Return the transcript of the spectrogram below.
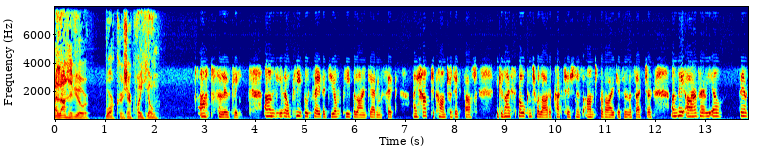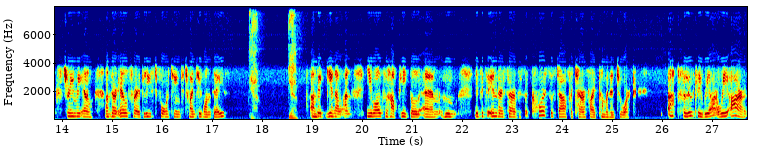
A lot of your workers are quite young. Absolutely. And, you know, people say that young people aren't getting sick. I have to contradict that because I've spoken to a lot of practitioners and providers in the sector, and they are very ill. They're extremely ill, and they're ill for at least 14 to 21 days. Yeah. Yeah. And they, you know, and you also have people um, who, if it's in their service, of course the staff are terrified coming into work. Absolutely, we are. We are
